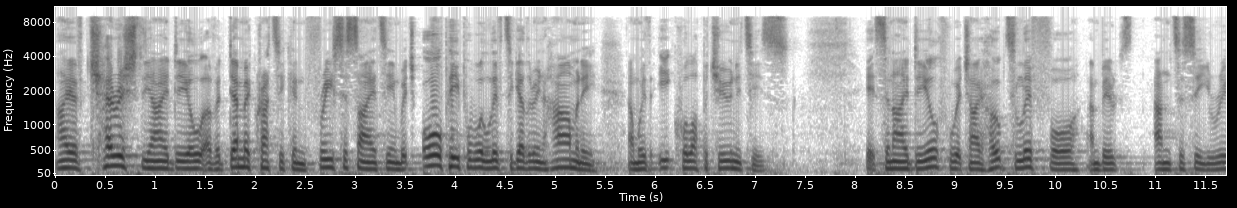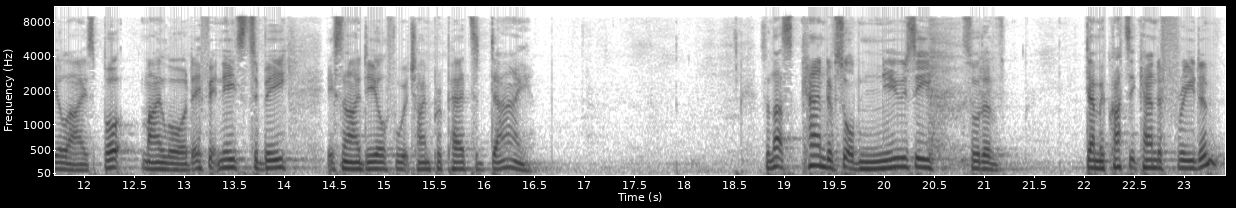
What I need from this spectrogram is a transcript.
I have cherished the ideal of a democratic and free society in which all people will live together in harmony and with equal opportunities. It's an ideal for which I hope to live for and, be, and to see realized. But, my Lord, if it needs to be, it's an ideal for which I'm prepared to die. So that's kind of sort of newsy, sort of democratic kind of freedom.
